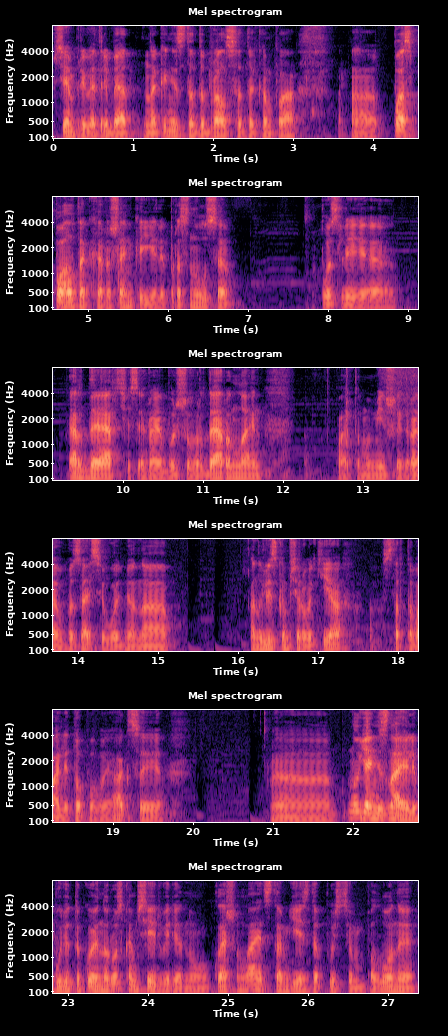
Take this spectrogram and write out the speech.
Всем привет, ребят! Наконец-то добрался до компа. А, Поспал так хорошенько, еле проснулся после э, РДР. Сейчас играю больше в РДР онлайн, поэтому меньше играю в БЗ. Сегодня на английском серваке стартовали топовые акции. Э, Ну, я не знаю, или будет такое на русском сервере. Ну, Clash and Lights, там есть, допустим, баллоны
